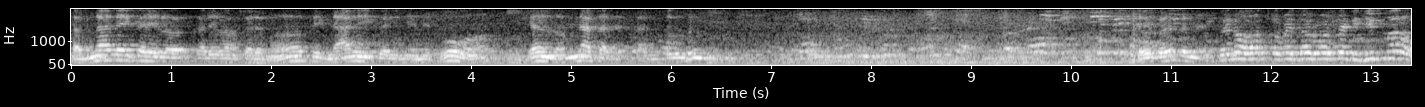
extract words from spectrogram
અજ્ઞાને કરેલો, કરેલા કર્મ તે જ્ઞાને કરીને એને જોવો એનું અજ્ઞાતા જ્ઞાતા દસતા ને? ખબર પડે તમને એનો અર્થ તમે દર વર્ષે વિઝિટ મારો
